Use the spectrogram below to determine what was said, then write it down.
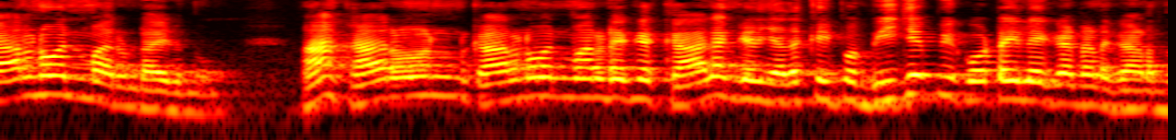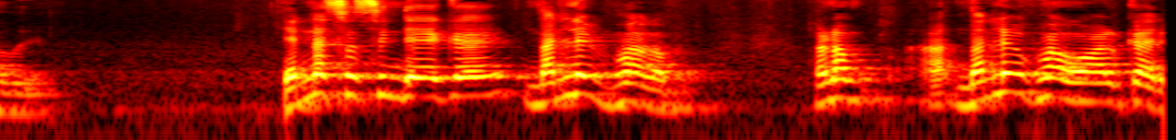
കാരണവന്മാരുണ്ടായിരുന്നു. ആ കാരണവൻ കാരണവന്മാരുടെയൊക്കെ കാലം കഴിഞ്ഞ് അതൊക്കെ ഇപ്പോൾ ബി ജെ പി കോട്ടയിലേക്കായിട്ടാണ് കാണുന്നത്. എൻ എസ് എസിന്റെയൊക്കെ നല്ല വിഭാഗം. കാരണം നല്ല വിഭാഗം ആൾക്കാർ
